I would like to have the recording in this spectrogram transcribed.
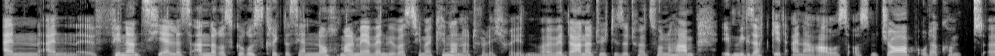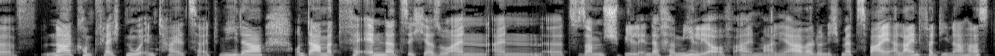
ein, ein finanzielles anderes Gerüst kriegt es ja noch mal mehr, wenn wir über das Thema Kinder natürlich reden, weil wir da natürlich die Situation haben, eben wie gesagt, geht einer raus aus dem Job oder kommt, äh, na, kommt vielleicht nur in Teilzeit wieder. Und damit verändert sich ja so ein, ein äh, Zusammenspiel in der Familie auf einmal, ja, weil du nicht mehr zwei Alleinverdiener hast,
